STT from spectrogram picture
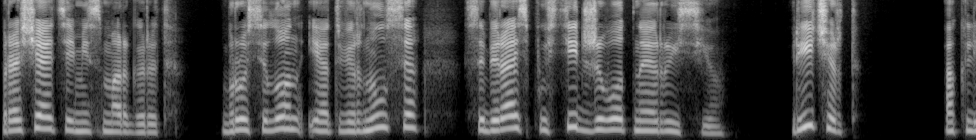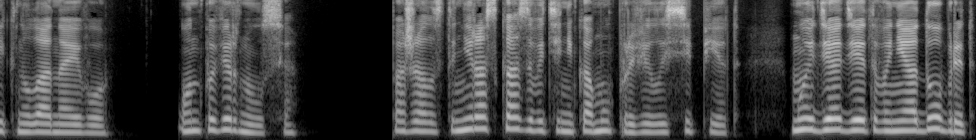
«Прощайте, мисс Маргарет бросил он и отвернулся, собираясь пустить животное рысью. «Ричард!» — окликнула она его. Он повернулся. «Пожалуйста, не рассказывайте никому про велосипед. Мой дядя этого не одобрит,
